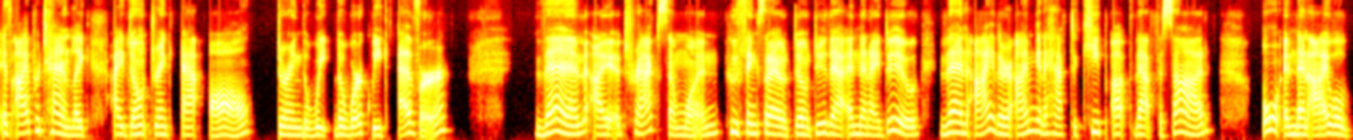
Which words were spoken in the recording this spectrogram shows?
if I pretend like I don't drink at all during the week, the work week ever, then I attract someone who thinks that I don't do that. And then I do, then either I'm going to have to keep up that facade or, and then I will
